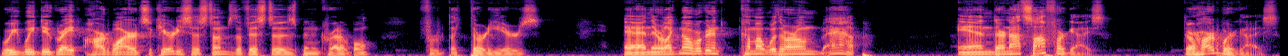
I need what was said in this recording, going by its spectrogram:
We, we do great hardwired security systems. The Vista has been incredible for like 30 years. And they were like, no, we're going to come up with our own app. And they're not software guys. They're hardware guys.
